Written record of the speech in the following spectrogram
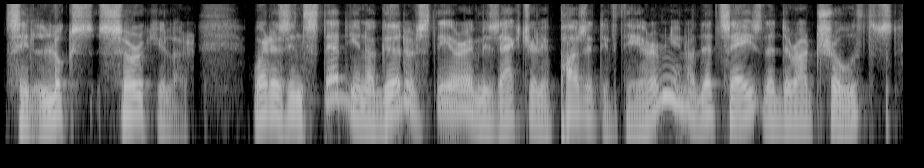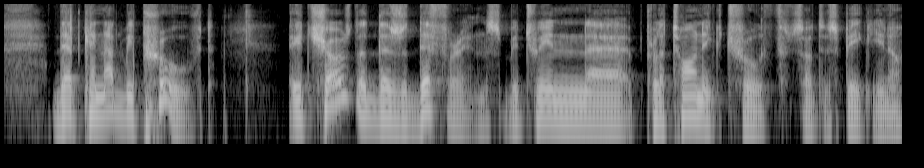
So it looks circular. Whereas instead, you know, Gödel's theorem is actually a positive theorem, you know, that says that there are truths that cannot be proved it shows that there's a difference between uh, Platonic truth, so to speak, you know,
